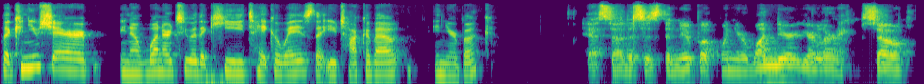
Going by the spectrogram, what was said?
But can you share, you know, one or two of the key takeaways that you talk about in your book? Yeah, so this is the new book, When You're One Wonder, You're Learning. So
